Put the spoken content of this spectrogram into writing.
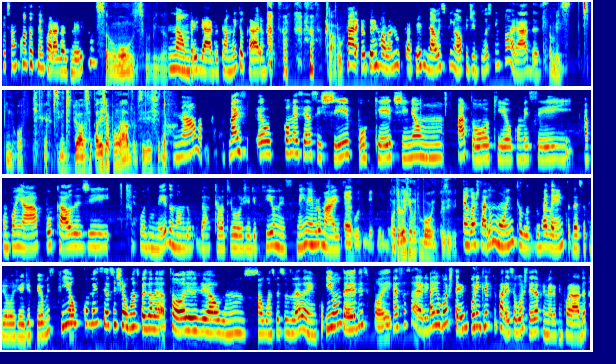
São quantas temporadas mesmo? São 11, se eu não me engano. Não, obrigado, tá muito caro. Caro? Cara, eu tô enrolando pra terminar o spin-off de duas temporadas. Ah, mas spin-off? Sim, spin-off você pode deixar pra um lado, não precisa existir não. Não, mas eu comecei a assistir porque tinha um ator que eu comecei a acompanhar por causa de. É Rua do Medo o nome do- daquela trilogia de filmes? Nem lembro mais. É, Rua do Medo, Rua do Medo. Outra trilogia muito boa, inclusive. Tinha gostado muito do elenco dessa trilogia de filmes e eu comecei a assistir algumas coisas aleatórias de alguns, algumas pessoas do elenco. E um deles foi essa série. Aí eu gostei. Por incrível que pareça, eu gostei da primeira temporada.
